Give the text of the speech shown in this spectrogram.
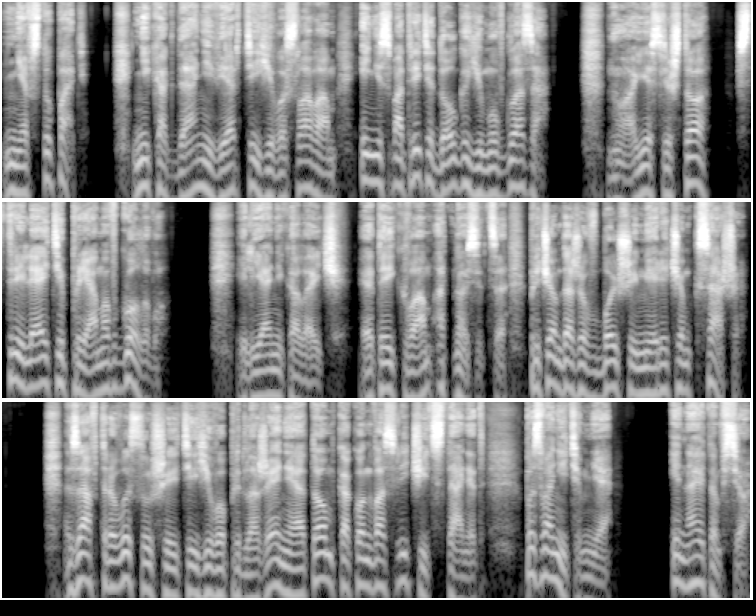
не вступать. Никогда не верьте его словам и не смотрите долго ему в глаза. Ну а если что, стреляйте прямо в голову». «Илья Николаевич, это и к вам относится, причем даже в большей мере, чем к Саше. Завтра выслушаете его предложение о том, как он вас лечить станет. Позвоните мне. И на этом все.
